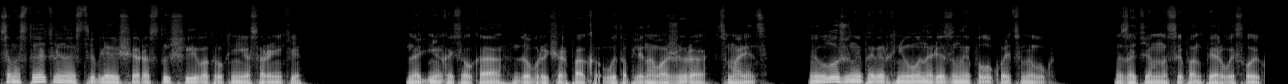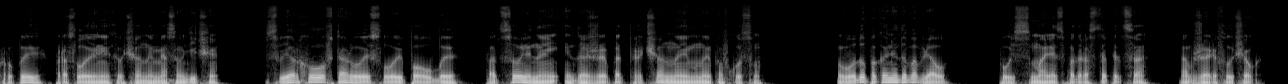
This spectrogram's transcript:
самостоятельно истребляющая растущие вокруг нее сорняки. На дне котелка добрый черпак вытопленного жира, смалец, и уложенный поверх него нарезанный полукольцами лук. Затем насыпан первый слой крупы, прослоенный копченым мясом дичи. Сверху второй слой полбы, подсоленной и даже подперченной мной по вкусу. Воду пока не добавлял. Пусть смалец подрастопится, обжарив лучок.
